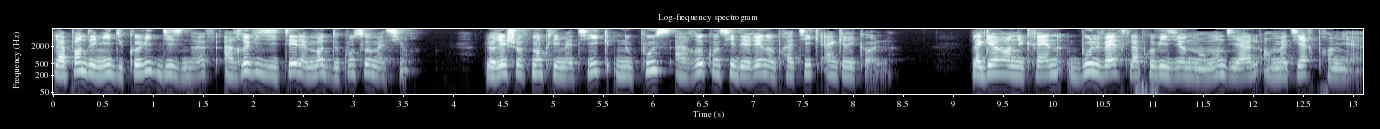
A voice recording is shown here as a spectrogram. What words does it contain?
La pandémie du Covid-19 a revisité les modes de consommation. Le réchauffement climatique nous pousse à reconsidérer nos pratiques agricoles. La guerre en Ukraine bouleverse l'approvisionnement mondial en matières premières.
